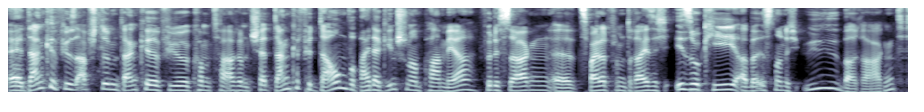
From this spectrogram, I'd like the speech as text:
Äh, danke fürs Abstimmen, danke für Kommentare im Chat, danke für Daumen, wobei da gehen schon noch ein paar mehr, würde ich sagen. Äh, 235 ist okay, aber ist noch nicht überragend.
